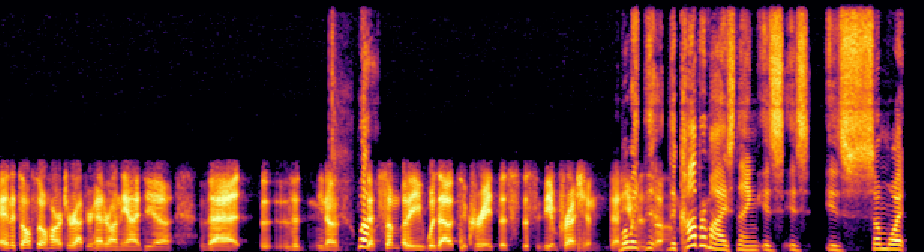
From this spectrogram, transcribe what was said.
and it's also hard to wrap your head around the idea that the, the you know Well- that somebody was out to create this this the impression that Well, he wait. was. The, um, the compromise thing is is is somewhat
